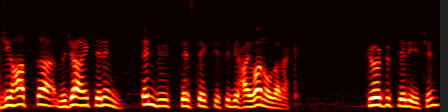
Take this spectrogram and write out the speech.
cihatta mücahitlerin en büyük destekçisi bir hayvan olarak gördükleri için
